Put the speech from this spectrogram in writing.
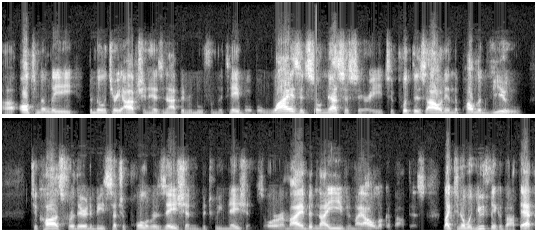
uh, ultimately the military option has not been removed from the table. But why is it so necessary to put this out in the public view? To cause for there to be such a polarization between nations? Or am I a bit naive in my outlook about this? Like to know what you think about that.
